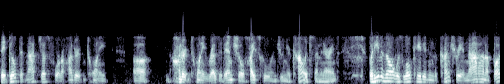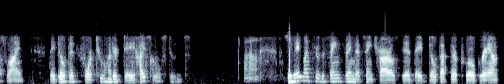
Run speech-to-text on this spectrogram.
They built it not just for 120, uh, 120 residential high school and junior college seminarians, but even though it was located in the country and not on a bus line, they built it for 200 day high school students. Wow. So they went through the same thing that St. Charles did. They built up their program.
